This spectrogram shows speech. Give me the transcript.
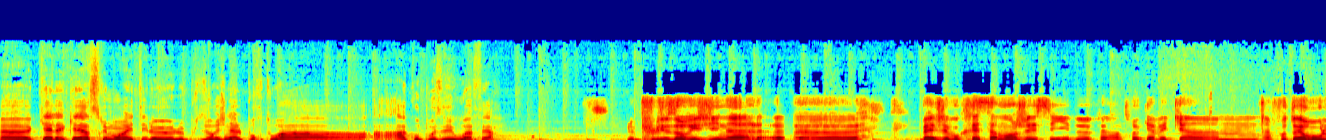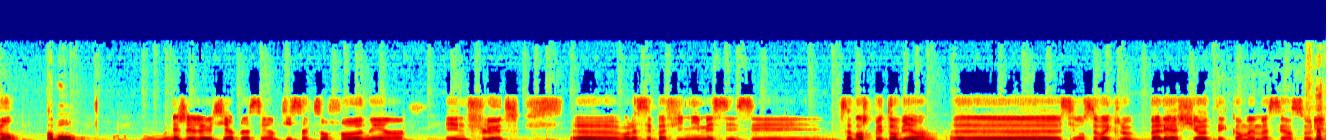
Euh, quel, quel instrument a été le, le plus original pour toi à, à- à composer ou à faire Le plus original, euh, ben, j'avoue que récemment j'ai essayé de faire un truc avec un, un fauteuil roulant. Ah bon? Ouais, j'ai réussi à placer un petit saxophone et un et une flûte. Euh, voilà, c'est pas fini, mais c'est c'est ça marche plutôt bien. Euh, sinon, c'est vrai que le balai à chiottes est quand même assez insolite.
